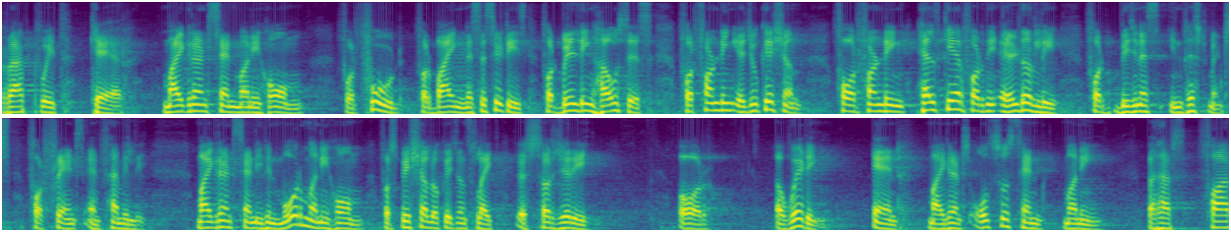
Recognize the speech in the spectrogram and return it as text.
wrapped with care. Migrants send money home for food, for buying necessities, for building houses, for funding education, for funding healthcare for the elderly, for business investments, for friends and family. Migrants send even more money home for special occasions like a surgery or a wedding. And migrants also send money, perhaps far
